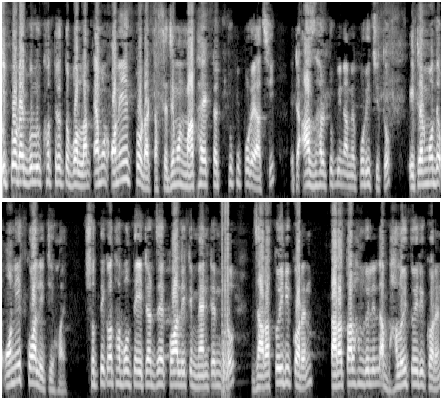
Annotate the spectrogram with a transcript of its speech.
এই প্রোডাক্টগুলোর ক্ষেত্রে তো বললাম, এমন অনেক প্রোডাক্ট আছে, যেমন মাথায় একটা টুপি পরে আছি, এটা আজহার টুপি নামে পরিচিত, এটার মধ্যে অনেক কোয়ালিটি হয়। সত্যি কথা বলতে এটার যে কোয়ালিটি মেনটেনগুলো যারা তৈরি করেন, তারা তো আলহামদুলিল্লাহ ভালোই তৈরি করেন।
